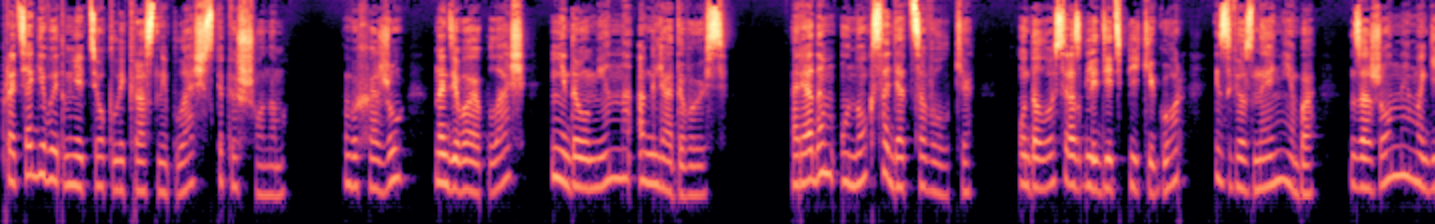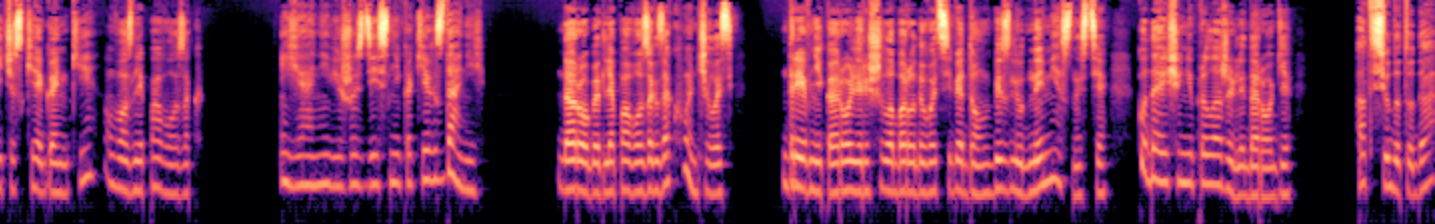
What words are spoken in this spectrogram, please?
протягивает мне теплый красный плащ с капюшоном. Выхожу, надеваю плащ и недоуменно оглядываюсь. Рядом у ног садятся волки. Удалось разглядеть пики гор и звездное небо, зажженные магические огоньки возле повозок. Я не вижу здесь никаких зданий. Дорога для повозок закончилась. Древний король решил оборудовать себе дом в безлюдной местности, куда еще не проложили дороги. Отсюда туда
